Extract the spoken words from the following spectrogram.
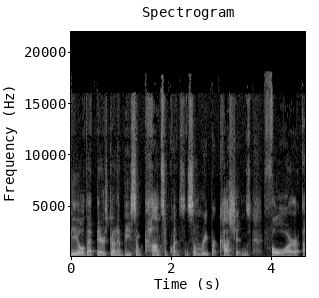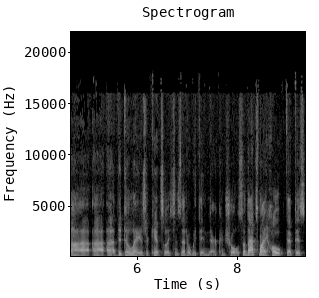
feel that there's going to be some consequences, some repercussions for uh, uh, uh, the delays or cancellations that are within their control. So that's my hope that this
